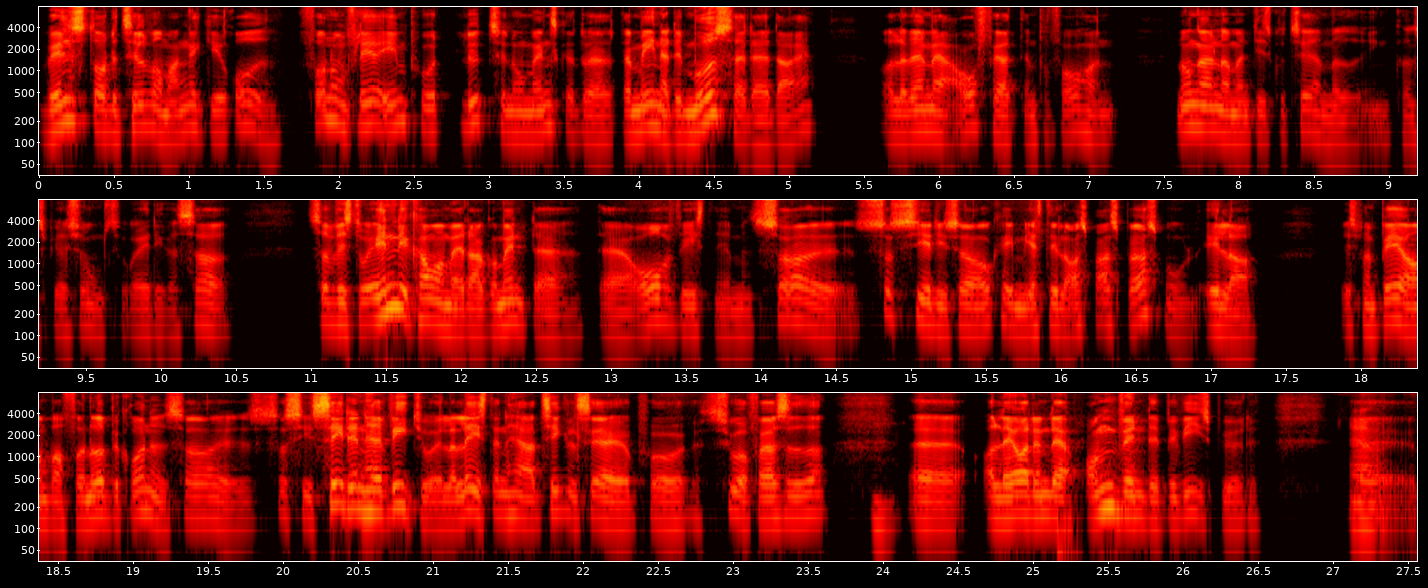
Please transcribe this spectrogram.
Vel står det til, hvor mange giver råd. Få nogle flere input. Lyt til nogle mennesker, der, der mener det modsatte af dig. Og lad være med at affærde dem på forhånd. Nogle gange, når man diskuterer med en konspirationsteoretiker, så, så hvis du endelig kommer med et argument, der, der er overbevisende, jamen så, så siger de så, okay, men jeg stiller også bare spørgsmål. Eller hvis man beder om at få noget begrundet, så, så sig, se den her video, eller læs den her artikelserie på 47 sider, mm. øh, og laver den der omvendte bevisbyrde. Ja. Øh,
